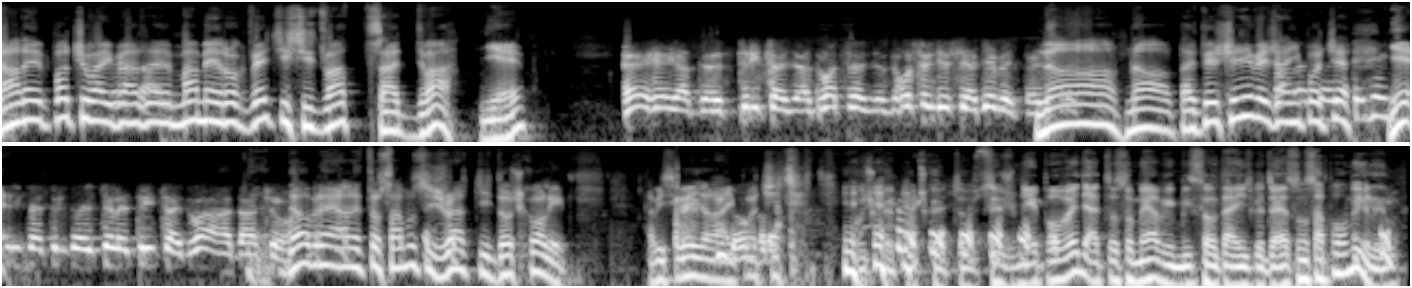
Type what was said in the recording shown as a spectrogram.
No ale počúvaj, ma- máme rok 2022, nie? Hej, hej, a 30, a 20, 89. To je No, no, tak ty ešte nevieš ani. To nie je 33, to je celé 32 a dačo. Dobre, ale to sa musíš vrátiť do školy, aby si vedel aj Dobre. počítať. Počkaj, počkaj, to chceš mne povedať, to som ja vymyslel tajničku, to ja som sa pomýlil.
